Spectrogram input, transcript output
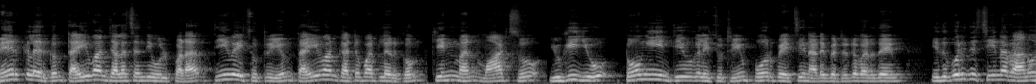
மேற்கில் இருக்கும் தைவான் ஜலசந்தி உள்பட தீவை சுற்றியும் தைவான் கட்டுப்பாட்டில் இருக்கும் கின்மன் மாட்சு யுகியு டோங்கியின் தீவுகளை சுற்றியும் போர் பயிற்சி நடைபெற்றுட்டு வருது. இது குறித்து சீன ராணுவ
